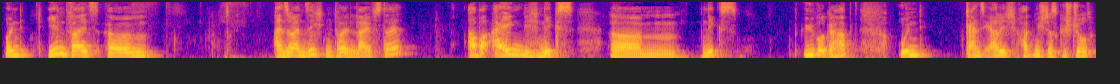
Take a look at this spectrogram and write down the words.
und jedenfalls... Ähm, also an sich einen tollen Lifestyle, aber eigentlich nichts ähm, nix. Und ganz ehrlich, hat mich das gestört?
